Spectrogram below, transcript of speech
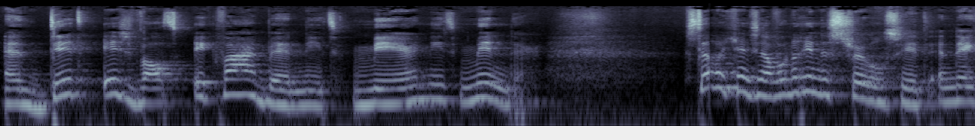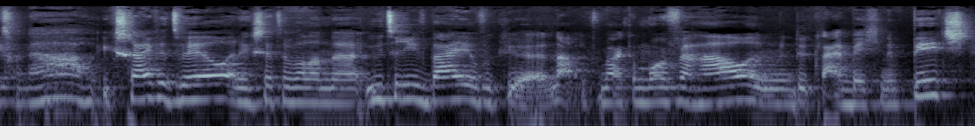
en dit is wat ik waard ben. Niet meer, niet minder. Stel dat jij zelf ook nog in de struggle zit en denkt van nou, ik schrijf het wel en ik zet er wel een uh, uurtarief bij of ik, uh, nou, ik maak een mooi verhaal en een klein beetje een pitch.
